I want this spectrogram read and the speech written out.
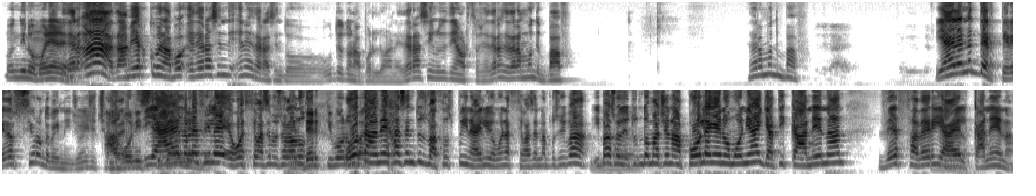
Μόνο την ομόνια είναι Εδερα- έδερα. Α, θα μην έρχομαι να πω, εδέρασαν, δεν έδερασαν το, ούτε τον Απόλλωνα, εδέρασαν ούτε την αόρθωση, εδέρασαν, εδέρασαν μόνο την Πάφο. Εδέρασαν μόνο την Πάφο. Η ΑΕΛ είναι ντέρπι ρε, ήταν σύρον το παιχνίδι. δεν είχε chance. Αγωνιστικά Η ΑΕΛ είναι ρε ντέρπι. φίλε, εγώ θυμάσαι με στο λαλού, Ντέρπι μόνο όταν πάει- έχασαν τους βαθμούς που είναι η ΑΕΛ, η ομόνια θυμάσαι να που σου είπα, είπα σου Ναι. ότι τούτο μάτσο είναι απώλεια για την ομόνια γιατί κανέναν δεν θα δέρει η ΑΕΛ, κανέναν.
